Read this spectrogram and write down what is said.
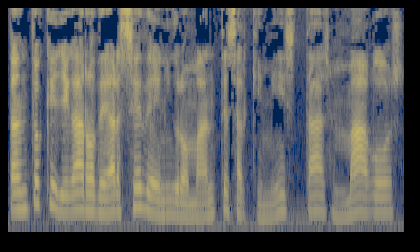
Tanto que llega a rodearse de nigromantes, alquimistas, magos.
